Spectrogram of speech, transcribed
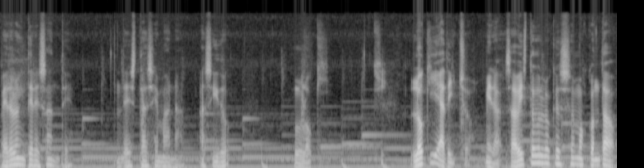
Pero lo interesante de esta semana ha sido Loki. sí. Loki ha dicho, mira, ¿sabéis todo lo que os hemos contado?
